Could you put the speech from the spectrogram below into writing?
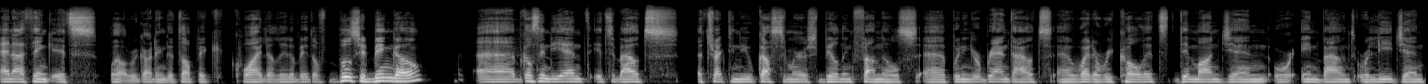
And I think it's, well, regarding the topic, quite a little bit of bullshit bingo. Uh, because in the end, it's about attracting new customers, building funnels, uh, putting your brand out, uh, whether we call it demand gen or inbound or lead gen.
